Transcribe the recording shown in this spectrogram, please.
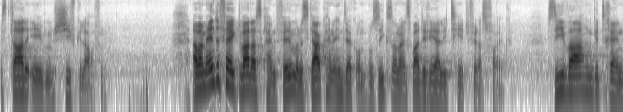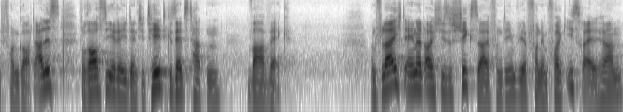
ist gerade eben schief gelaufen. Aber im Endeffekt war das kein Film und es gab keine Hintergrundmusik, sondern es war die Realität für das Volk. Sie waren getrennt von Gott. Alles, worauf sie ihre Identität gesetzt hatten, war weg. Und vielleicht erinnert euch dieses Schicksal, von dem wir von dem Volk Israel hören,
